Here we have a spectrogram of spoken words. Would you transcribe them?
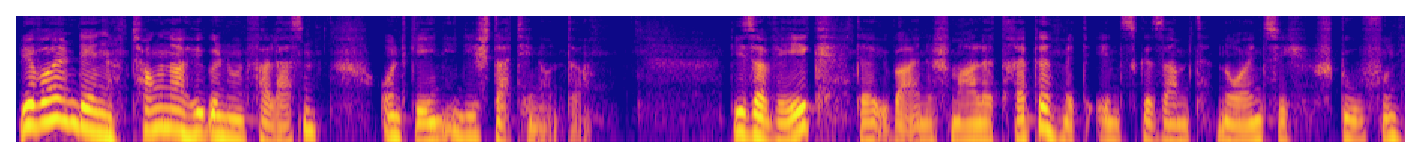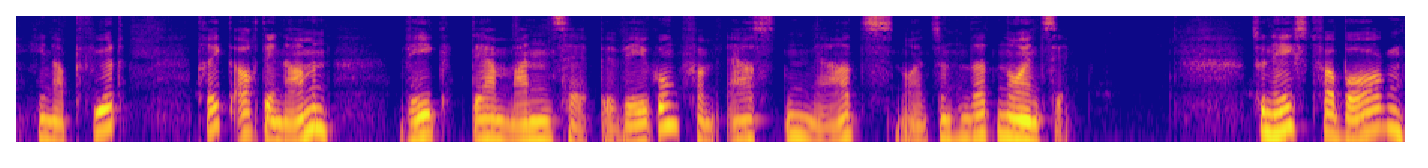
Wir wollen den Tongna-Hügel nun verlassen und gehen in die Stadt hinunter. Dieser Weg, der über eine schmale Treppe mit insgesamt 90 Stufen hinabführt, trägt auch den Namen Weg der Manse-Bewegung vom 1. März 1919. Zunächst verborgen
